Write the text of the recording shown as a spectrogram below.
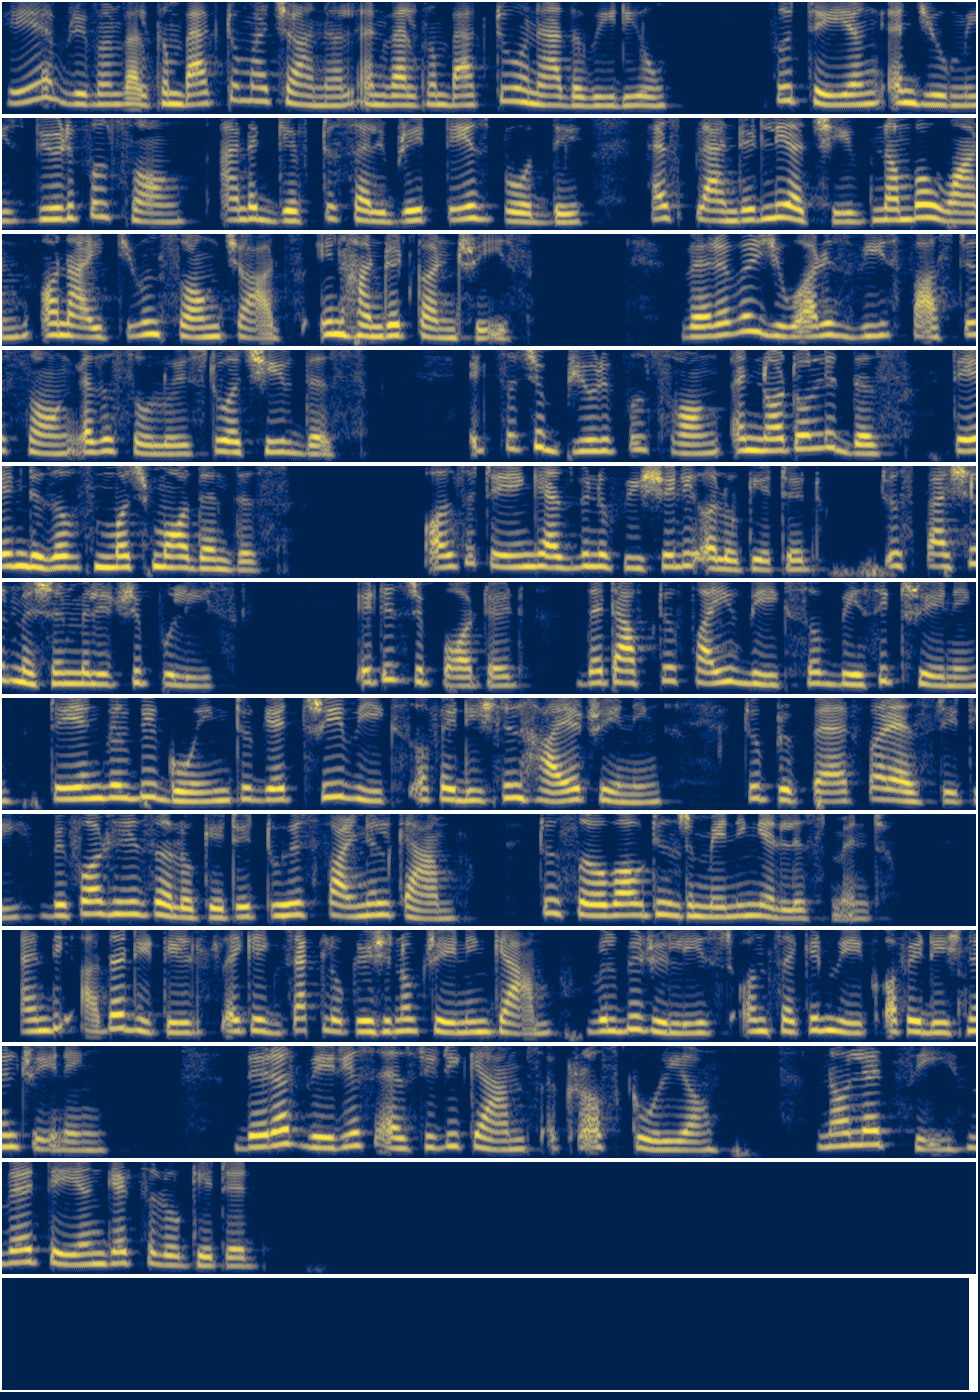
Hey everyone, welcome back to my channel and welcome back to another video. So Taehyung and Yumi's beautiful song and a gift to celebrate Tae's birthday has splendidly achieved number 1 on iTunes song charts in 100 countries. Wherever You Are is V's fastest song as a soloist to achieve this. It's such a beautiful song and not only this, Taehyung deserves much more than this. Also Taehyung has been officially allocated to Special Mission Military Police it is reported that after 5 weeks of basic training, Taehyung will be going to get 3 weeks of additional higher training to prepare for SDT before he is allocated to his final camp to serve out his remaining enlistment. And the other details like exact location of training camp will be released on second week of additional training. There are various SDT camps across Korea. Now let's see where Taehyung gets allocated.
